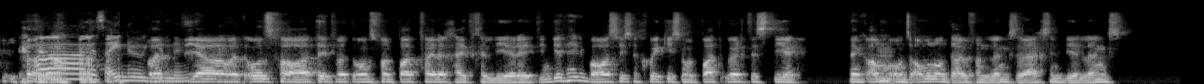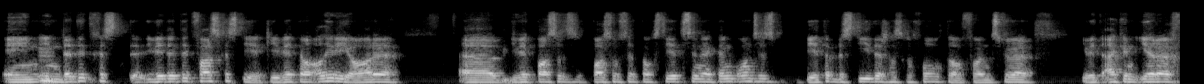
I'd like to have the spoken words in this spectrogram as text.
ja, ah, dis hy nou hier nou. Ja, wat ons gehad het, wat ons van padveiligheid geleer het. En weet net die basiese goedjies om 'n pad oor te steek. Dink al hmm. ons almal onthou van links, regs en weer links. En hmm. en dit het jy weet dit het vasgesteek. Jy weet nou al hierdie jare uh jy weet pas ons pas ons dit nog steeds en ek dink ons is beter bestuurders as gevolg daarvan. So jy weet ek en Erig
